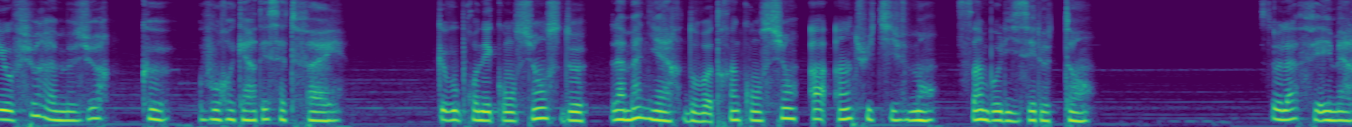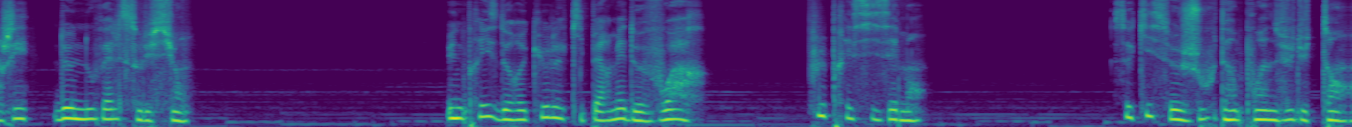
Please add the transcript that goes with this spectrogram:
Et au fur et à mesure que vous regardez cette feuille, que vous prenez conscience de la manière dont votre inconscient a intuitivement symbolisé le temps. Cela fait émerger de nouvelles solutions. Une prise de recul qui permet de voir plus précisément ce qui se joue d'un point de vue du temps.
